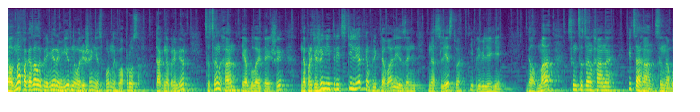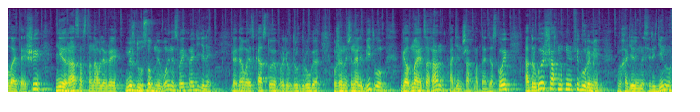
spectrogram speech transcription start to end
Галдма показала примеры мирного решения спорных вопросов. Так, например, Цицен хан и Абулай Тайши на протяжении 30 лет комплектовали за наследство и привилегии. Галдма, сын Циценхана, и Цаган, сын Абулай Тайши, не раз останавливали междуусобные войны своих родителей. Когда войска, стоя против друг друга, уже начинали битву, Галдма и Цаган, один шахматной доской, а другой шахматными фигурами, выходили на середину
